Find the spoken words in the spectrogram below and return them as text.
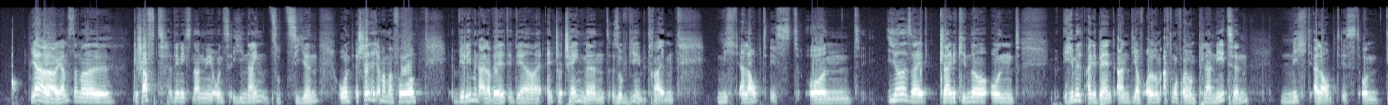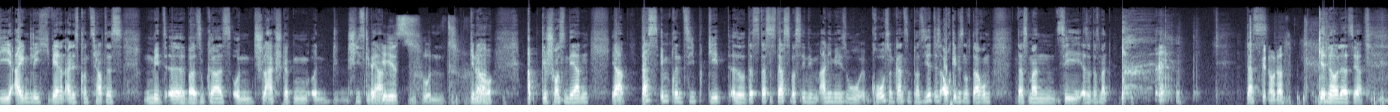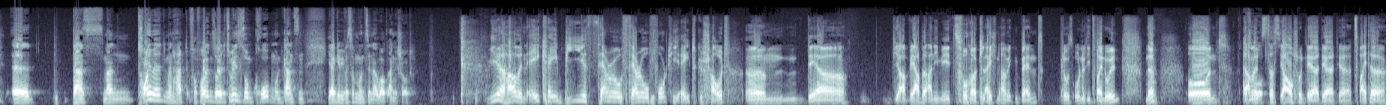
Ja, wir haben es dann mal geschafft, den nächsten Anime uns hineinzuziehen. Und stellt euch einfach mal vor, wir leben in einer Welt, in der Entertainment, so wie wir ihn betreiben, nicht erlaubt ist. Und ihr seid kleine Kinder und himmelt eine Band an, die auf eurem, Achtung, auf eurem Planeten nicht erlaubt ist und die eigentlich während eines Konzertes mit äh, Bazookas und Schlagstöcken und Schießgewehren und genau abgeschossen werden. Ja, das im Prinzip geht, also das, das ist das, was in dem Anime so im Großen und Ganzen passiert ist. Auch geht es noch darum, dass man sie, also dass man das Genau das. Genau das, ja. Äh, dass man Träume, die man hat, verfolgen sollte, zumindest so im Groben und Ganzen. Ja, Gabi, was haben wir uns denn da überhaupt angeschaut? Wir haben AKB Thero Thero 48 geschaut. Ähm, der ja, Werbeanime zur gleichnamigen Band, bloß ohne die zwei Nullen. Ne? Und Also- damit ist das ja auch schon der, der, der zweite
